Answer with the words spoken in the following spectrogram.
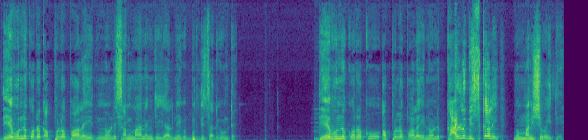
దేవుని కొరకు అప్పుల పాలై నుండి సన్మానం చేయాలి నీకు బుద్ధి సరిగా ఉంటే. దేవుని కొరకు అప్పుల పాలైన నుండి కాళ్ళు బిసుకాలి నువ్వు మనిషివైతే.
